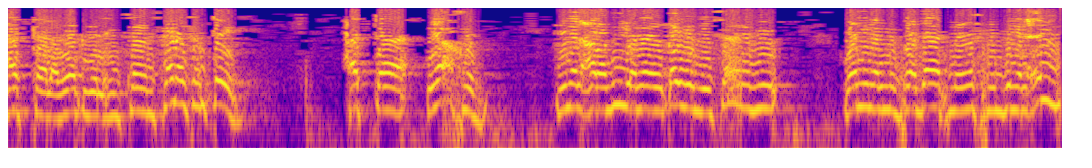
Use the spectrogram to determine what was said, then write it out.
حتى لو يقضي الإنسان سنة سنتين حتى يأخذ من العربية ما يقوم لسانه ومن المفردات ما يفهم به العلم.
